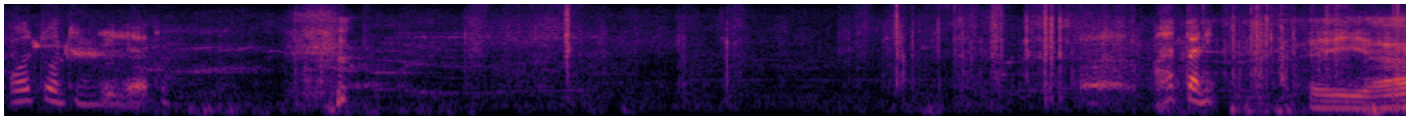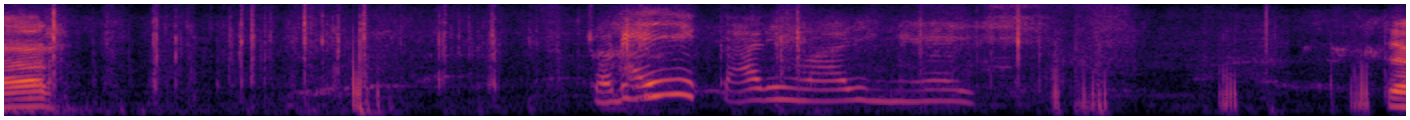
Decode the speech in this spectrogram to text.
Foto ti direi. Hatari. એ યાર કાળી મારી મેં તો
